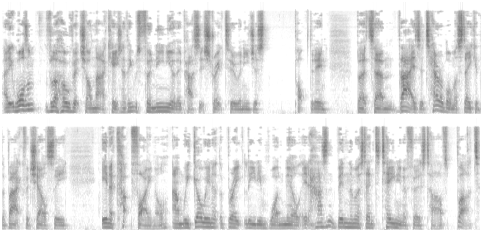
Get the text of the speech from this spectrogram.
And it wasn't Vlahovic on that occasion. I think it was Fernandinho they passed it straight to, and he just popped it in. But um, that is a terrible mistake at the back for Chelsea in a cup final, and we go in at the break leading 1 0. It hasn't been the most entertaining of first halves, but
